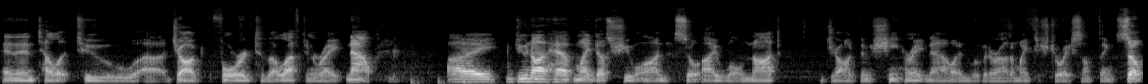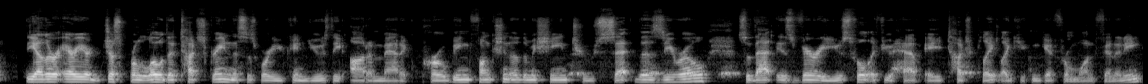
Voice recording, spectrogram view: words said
and then tell it to uh, jog forward to the left and right. Now, I do not have my dust shoe on, so I will not jog the machine right now and move it around. It might destroy something. So the other area just below the touchscreen, this is where you can use the automatic probing function of the machine to set the zero. So that is very useful if you have a touch plate like you can get from Onefinity.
